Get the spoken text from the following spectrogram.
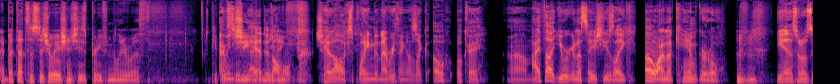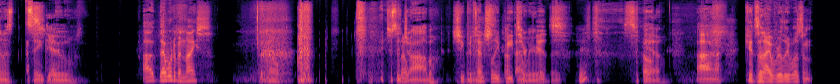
I bet that's a situation she's pretty familiar with. People i mean she had it leaving. all she had it all explained and everything i was like oh okay um I thought you were gonna say she's like, oh, I'm a cam girl. Mhm. Yeah, that's what I was gonna say yeah. too. uh, that would have been nice but no just a Nope. job. she I mean, potentially it's beats her weird, kids so Yeah. uh, kids that I really wasn't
